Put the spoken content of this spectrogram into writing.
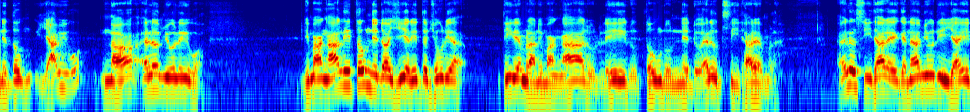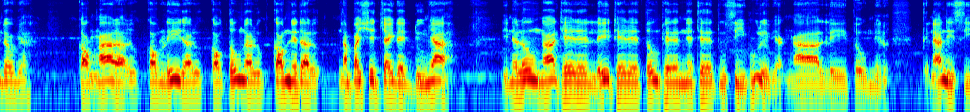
နှစ်သုံးရပြီပေါ့နော်အဲ့လိုမျိုးလေးပေါ့ဒီမှာငါးလေးသုံးနှစ်တော့ရည်ရည်တချို့တွေကတီးတယ်မလားဒီမှာငါးတို့လေးတို့သုံးတို့နှစ်တို့အဲ့လိုစီထားတယ်မလားအဲ့လိုစီထားတဲ့ကဏ္ဍမျိုးတွေရရင်တော့ဗျာကောင်းငါးတာတို့ကောင်းလေးတာတို့ကောင်းသုံးတာတို့ကောင်းနှစ်တာတို့ နံပါတ်၈ကြိုက်တဲ့ဒူများဒီနှလုံးငါးထဲတယ်လေးထဲတယ်သုံးထဲတယ်နှစ်ထဲသူစီဘူးလေဗျာငါးလေးသုံးနှစ်လို့ကနန်းဒီစီ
